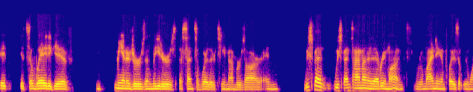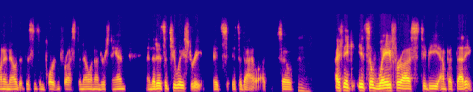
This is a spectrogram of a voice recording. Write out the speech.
it it's a way to give managers and leaders a sense of where their team members are and we spend we spend time on it every month reminding employees that we want to know that this is important for us to know and understand and that it's a two-way street it's it's a dialogue so hmm. I think it's a way for us to be empathetic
